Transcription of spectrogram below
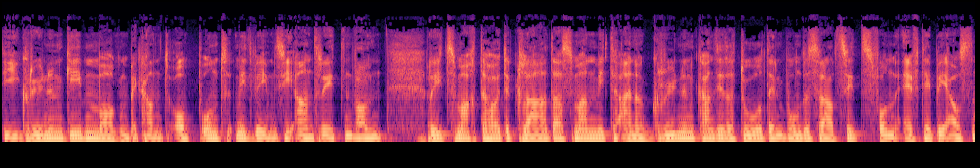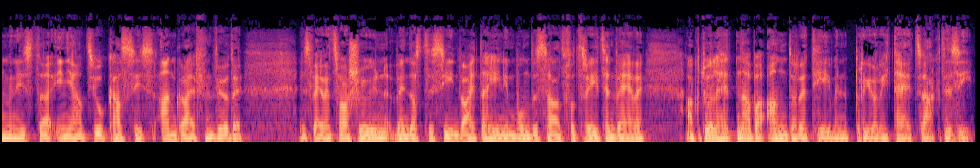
Die Grünen geben morgen bekannt, ob und mit wem sie antreten wollen. Ritz machte heute klar, dass man mit einer grünen Kandidatur den Bundesratssitz von FDP-Außenminister Ignazio Cassis angreifen würde. Es wäre zwar schön, wenn das Tessin weiterhin im Bundesrat vertreten wäre, aktuell hätten aber andere Themen Priorität, sagte sie.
